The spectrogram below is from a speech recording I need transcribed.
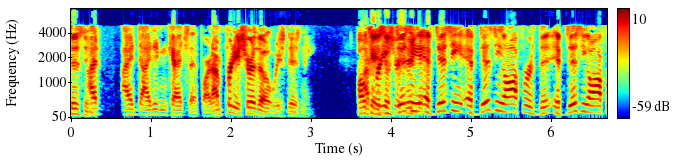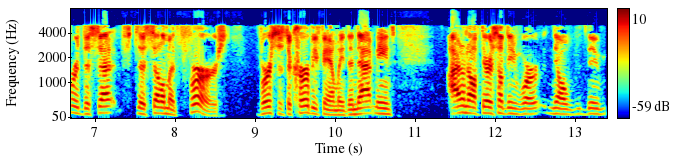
Disney? I, I I didn't catch that part. I'm pretty sure though it was Disney. I'm Okay, pretty so sure Disney, Disney- if Disney if Disney offered the if Disney offered the set the settlement first versus the Kirby family, then that means I don't know if there's something where you know the,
